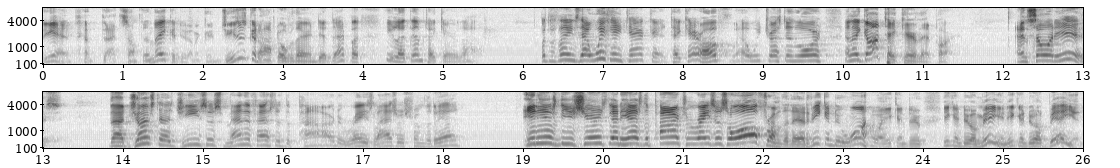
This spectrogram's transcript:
yeah, that's something they could do. I mean, Jesus could have hopped over there and did that, but he let them take care of that. But the things that we can't take care of, well, we trust in the Lord and let God take care of that part. And so it is that just as Jesus manifested the power to raise Lazarus from the dead, it is the assurance that he has the power to raise us all from the dead. If he can do one, well, he can do he can do a million, he can do a billion.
